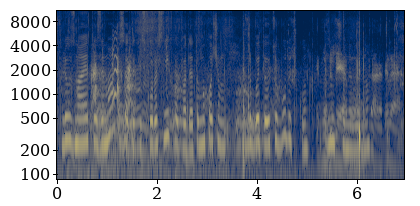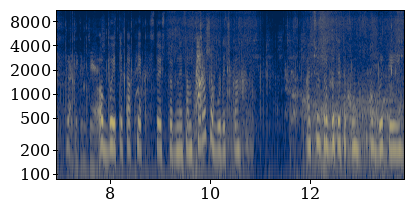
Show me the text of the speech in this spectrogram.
плюс, знаєте, зима все-таки скоро сніг випаде, то ми хочемо зробити оцю будочку, нічого не видно. Оббити так, як з тої сторони. Там хороша будочка. А цю зробити таку, оббити її.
